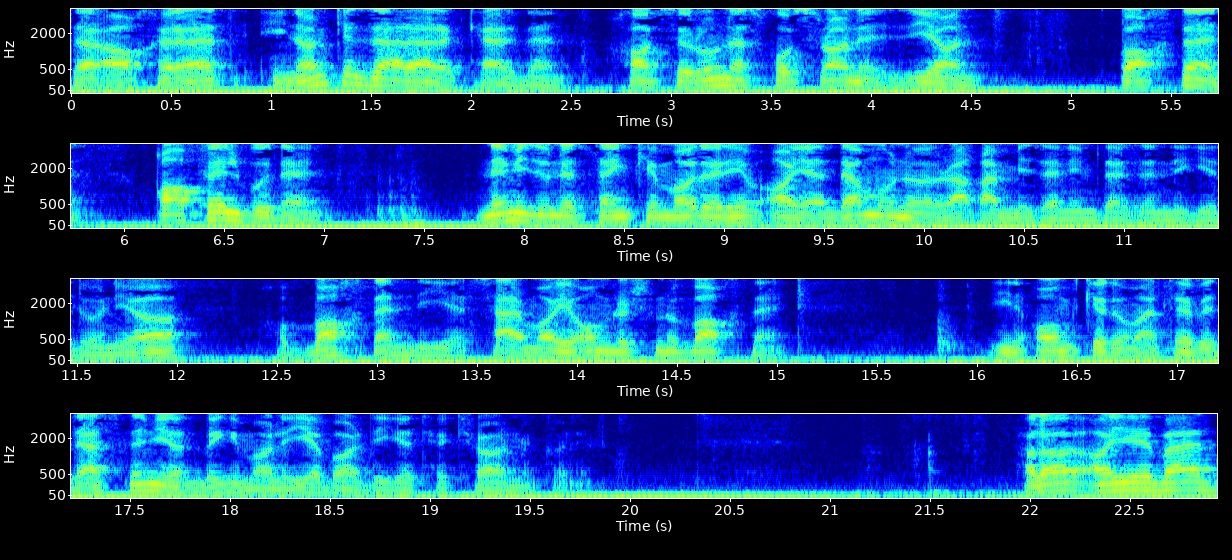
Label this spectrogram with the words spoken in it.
در آخرت اینان که ضرر کردن. خاسرون از خسران زیان. باختن. قافل بودن. نمی‌دونستن که ما داریم آیندهمون رو رقم می‌زنیم در زندگی دنیا. خب باختن دیگه. سرمایه عمرشون رو باختن. این عمر که دو مرتبه به دست نمیاد بگیم حالا یه بار دیگه تکرار می‌کنیم. حالا آیه بعد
